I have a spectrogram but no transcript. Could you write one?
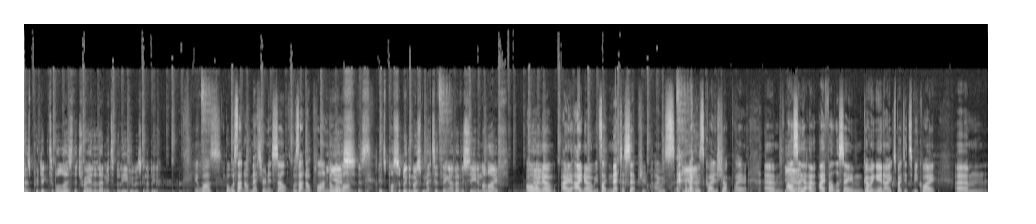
as predictable as the trailer led me to believe it was going to be. It was. But was that not meta in itself? Was that not planned all along? yes, it's it's possibly the most meta thing I've ever seen in my life. Oh, I Um, know. I, I know. It's like metaception. I was I was quite shocked by it. Um, I'll Yeah. say I, I felt the same going in. I expected to be quite. Um,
